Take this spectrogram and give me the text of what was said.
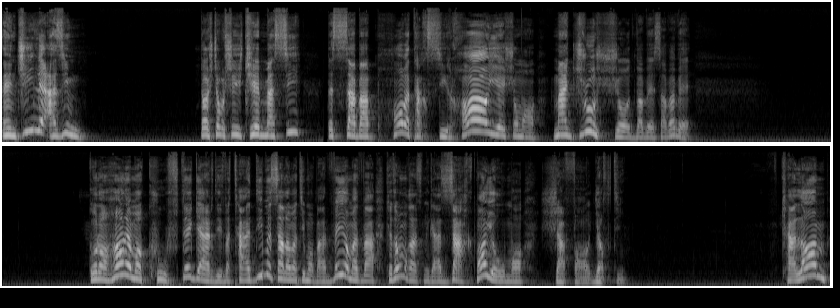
انجیل عظیم داشته باشید که مسیح به سببها و تقصیرهای شما مجروح شد و به سبب گناهان ما کوفته گردید و تعدیب سلامتی ما بر وی آمد و کتاب مقدس میگه از زخمای او ما شفا یافتیم. کلام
